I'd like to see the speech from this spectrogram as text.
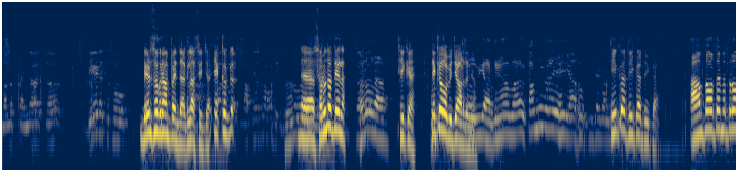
ਮਤਲਬ ਪੈਂਦਾ ਚ 150 150 ਗ੍ਰਾਮ ਪੈਂਦਾ ਗਲਾਸੀ ਚ ਇੱਕ ਗ- ਹਾਂ ਅਹ ਸਰੋਂ ਦਾ ਤੇਲ? ਸਰੋਂ ਦਾ। ਠੀਕ ਹੈ। ਤੇ ਘਿਓ ਵੀ ਚਾਰ ਦਿੰਦੇ ਉਹ ਹੋ ਵੀ ਹਰ ਦਿਨ ਆ ਕੰਮ ਹੀ ਬੜਾ ਇਹ ਆ ਹੋਰ ਦੂਜਾ ਕੰਮ ਠੀਕ ਹੈ ਠੀਕ ਹੈ ਠੀਕ ਹੈ ਆਮ ਤੌਰ ਤੇ ਮਿੱਤਰੋ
